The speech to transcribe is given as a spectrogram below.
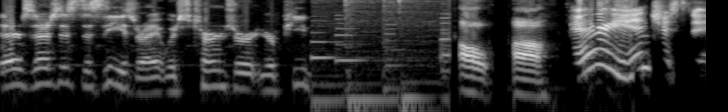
there's there's this disease right, which turns your your pee. Oh, uh, Very interesting.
